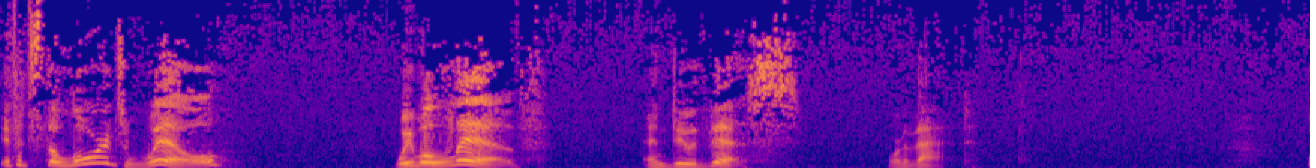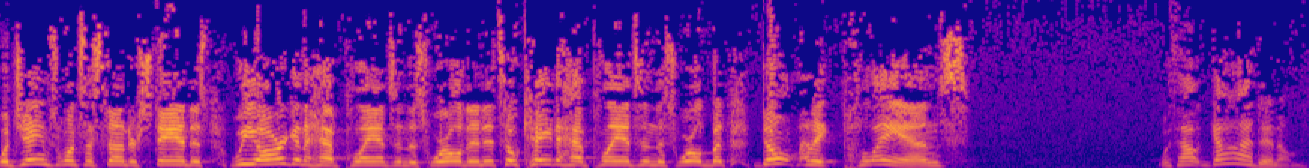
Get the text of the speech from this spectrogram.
if it's the Lord's will, we will live and do this or that. What James wants us to understand is we are going to have plans in this world and it's okay to have plans in this world, but don't make plans without God in them.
